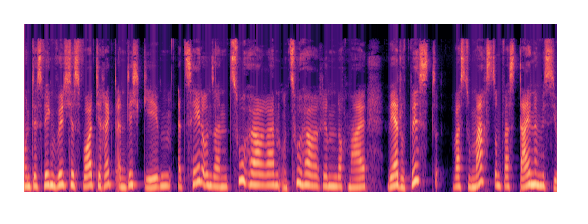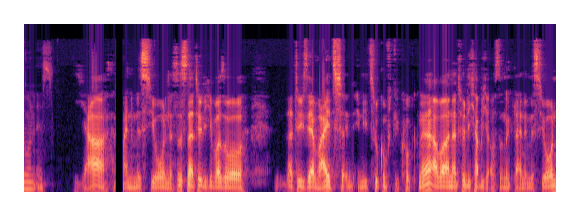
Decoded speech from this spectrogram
Und deswegen würde ich das Wort direkt an dich geben. Erzähl unseren Zuhörern und Zuhörerinnen doch mal, wer du bist, was du machst und was deine Mission ist. Ja, meine Mission. Das ist natürlich immer so, natürlich sehr weit in, in die Zukunft geguckt, ne? Aber natürlich habe ich auch so eine kleine Mission.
